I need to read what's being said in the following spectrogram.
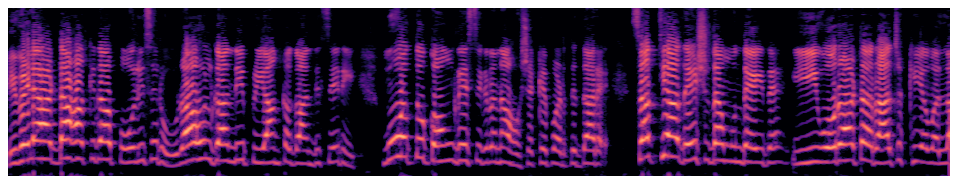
ಈ ವೇಳೆ ಅಡ್ಡ ಹಾಕಿದ ಪೊಲೀಸರು ರಾಹುಲ್ ಗಾಂಧಿ, ಪ್ರಿಯಾಂಕಾ ಗಾಂಧಿ ಸೇರಿ ಮೂವತ್ತು ಕಾಂಗ್ರೆಸ್ಸಿಗರನ್ನ ವಶಕ್ಕೆ ಪಡೆದಿದ್ದಾರೆ. ಸತ್ಯ ದೇಶದ ಮುಂದೆ ಇದೆ. ಈ ಹೋರಾಟ ರಾಜಕೀಯವಲ್ಲ.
